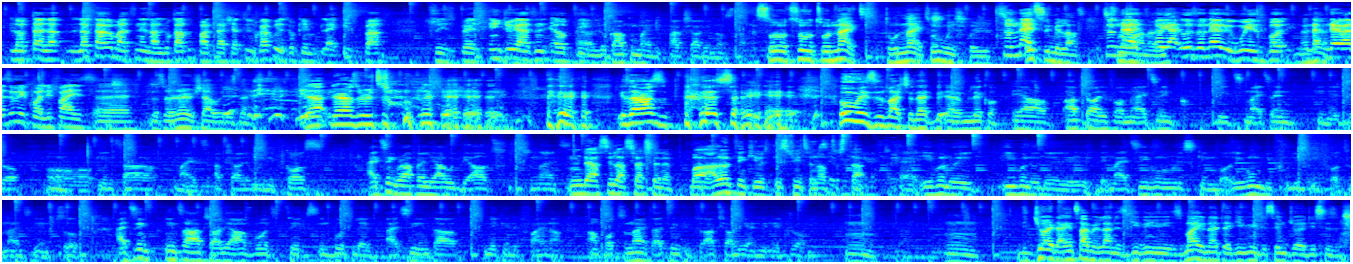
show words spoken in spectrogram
Lautaro, Lautaro Martinez and Lukaku partnership. I think Lukaku is looking like he's back to his best. Injury hasn't helped him. Uh, him. Lukaku might actually not start. So, so tonight, tonight, who wins for you? Tonight- AC Milan. Tonight, 2-1, oh yeah, Uzoneri wins, but Uh-huh. uh Nerazzurri qualifies. Uh, the Serenary shall win this night. There, there has too. Is Arazu? Sorry. Who wins this match tonight, um, Leko? Yeah, actually for me, I think it might end in a draw or Inter might actually win it because I think Rafael Leão will be out tonight. Mm, They are still assessing him, but I don't think he- he's fit enough to start. Uh, even though it, even though they they might even risk him, but he won't be fully fit for tonight's game. So I think Inter actually have what it takes in both legs. I see Inter making the final, and for tonight, I think it will actually end in a draw. Mm. Mm. The joy that Inter Milan is giving you is Man United giving you the same joy this season.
